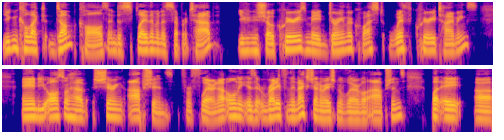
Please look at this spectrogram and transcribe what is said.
You can collect dump calls and display them in a separate tab. You can show queries made during the request with query timings. And you also have sharing options for Flare. Not only is it ready for the next generation of Laravel options, but a uh,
